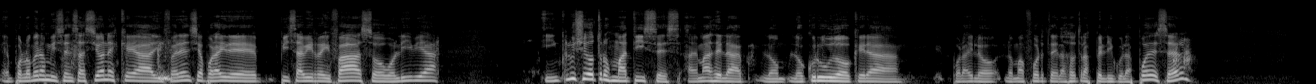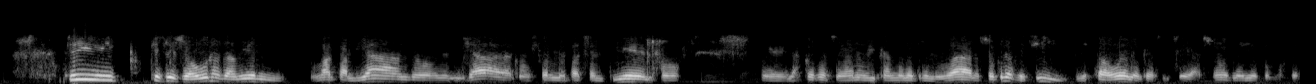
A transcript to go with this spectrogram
eh, por lo menos mi sensación es que a diferencia por ahí de Pisa Virrey Faz o Bolivia, incluye otros matices, además de la, lo, lo crudo que era por ahí lo, lo, más fuerte de las otras películas. ¿Puede ser? Sí, qué sé yo, uno también va cambiando de mirada conforme pasa el tiempo, eh, las cosas se van ubicando en otro lugar. Yo creo que sí, y está bueno que así sea. Yo medio como que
